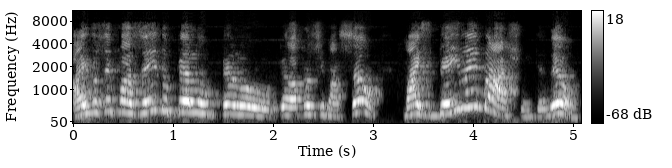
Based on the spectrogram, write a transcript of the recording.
Aí você fazendo pelo, pelo, pela aproximação, mas bem lá embaixo, entendeu?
